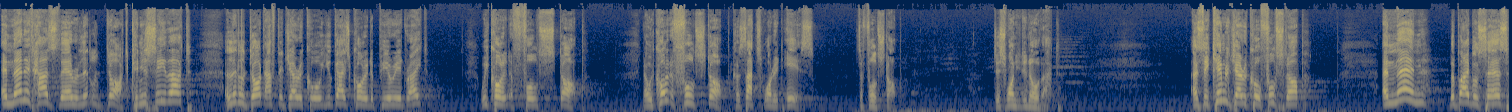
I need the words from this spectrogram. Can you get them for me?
and then it has there a little dot. Can you see that? A little dot after Jericho. You guys call it a period, right? We call it a full stop. Now, we call it a full stop because that's what it is. It's a full stop. Just want you to know that. As they came to Jericho, full stop. And then the Bible says,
